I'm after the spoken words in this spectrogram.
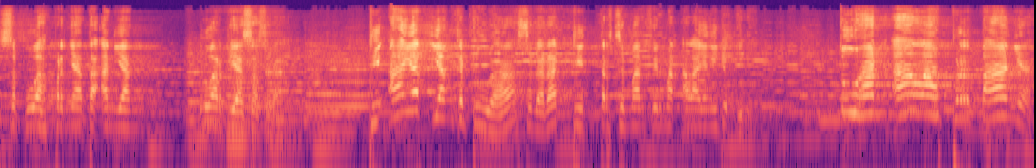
sebuah pernyataan yang luar biasa saudara. Di ayat yang kedua, saudara, di terjemahan firman Allah yang hidup ini. Tuhan Allah bertanya,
